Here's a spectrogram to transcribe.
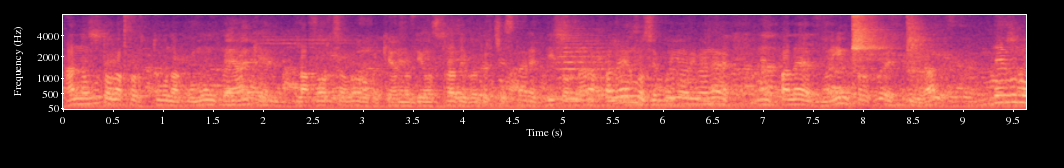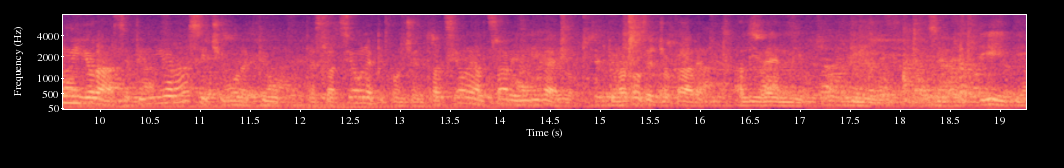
Hanno avuto la fortuna, comunque anche la forza loro perché hanno dimostrato di poterci stare e di tornare a Palermo, se vogliono rimanere nel Palermo in prospettiva devono migliorarsi, per migliorarsi ci vuole più prestazione, più concentrazione, alzare il livello, perché una cosa è giocare a livelli di, di, di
